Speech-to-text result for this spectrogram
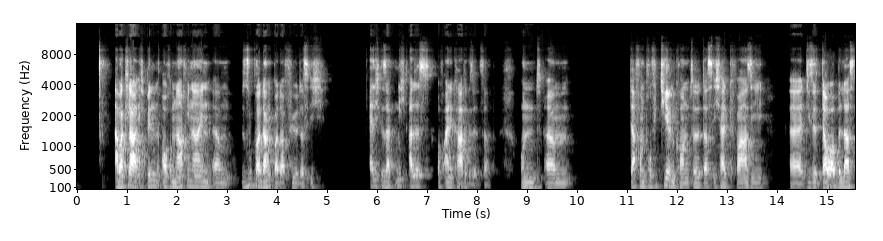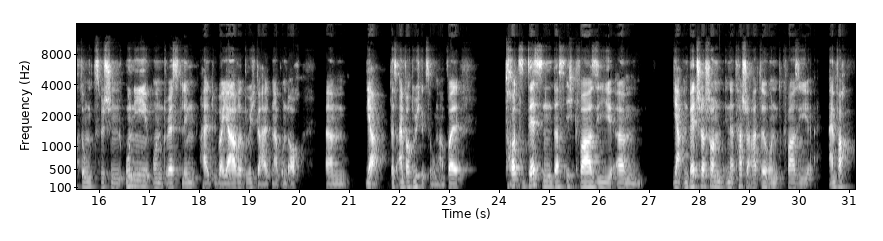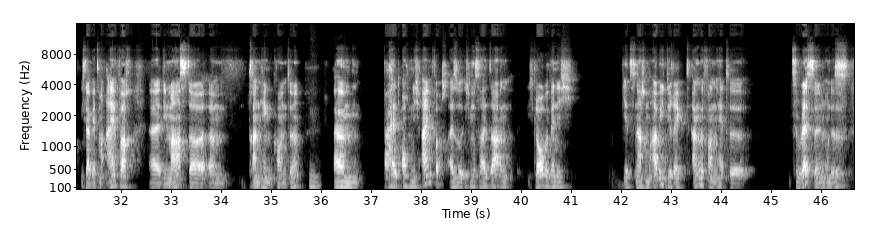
aber klar, ich bin auch im Nachhinein, ähm, super dankbar dafür, dass ich ehrlich gesagt nicht alles auf eine Karte gesetzt habe und, ähm davon profitieren konnte, dass ich halt quasi, äh, diese Dauerbelastung zwischen Uni und Wrestling halt über Jahre durchgehalten habe und auch, ähm, ja, das einfach durchgezogen habe. Weil trotz dessen, dass ich quasi, ähm, ja, 'n Bachelor schon in der Tasche hatte und quasi einfach ich sage jetzt mal einfach, äh, den Master, ähm, dranhängen konnte, Mhm. ähm, war halt auch nicht einfach. Also, ich muss halt sagen, ich glaube, wenn ich jetzt nach'm Abi direkt angefangen hätte zu wresteln und es ist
